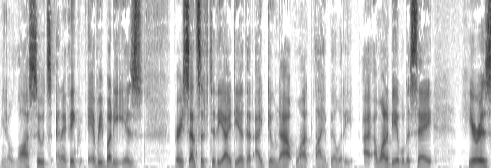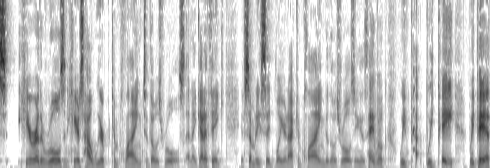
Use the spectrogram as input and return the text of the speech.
you know, lawsuits, and I think everybody is very sensitive to the idea that I do not want liability. I, I want to be able to say, here is here are the rules and here's how we're complying to those rules. And I got to think if somebody said, "Well, you're not complying to those rules," and he goes, "Hey, look, we we pay we pay a,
